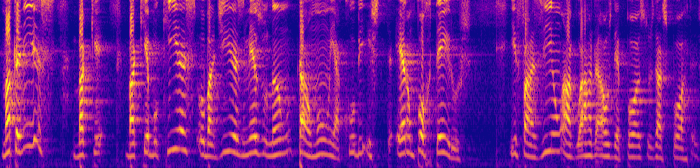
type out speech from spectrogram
Matanias, Baque, Baquebuquias, Obadias, Mesulão, Talmon e Acube eram porteiros e faziam a guarda aos depósitos das portas.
